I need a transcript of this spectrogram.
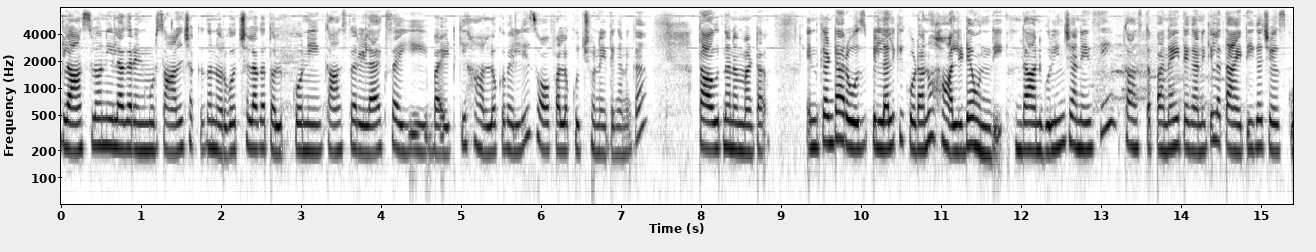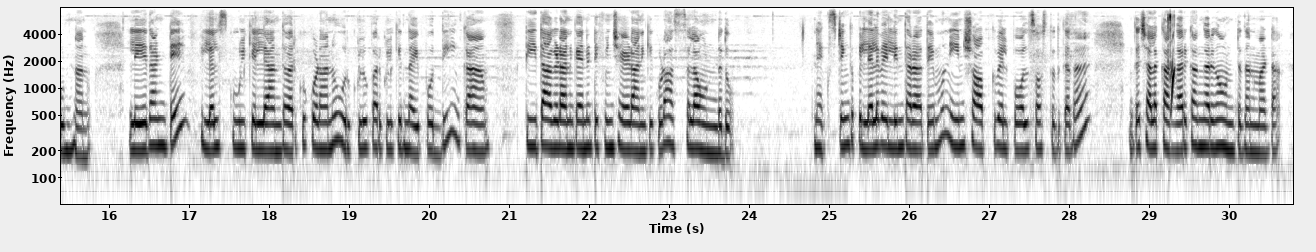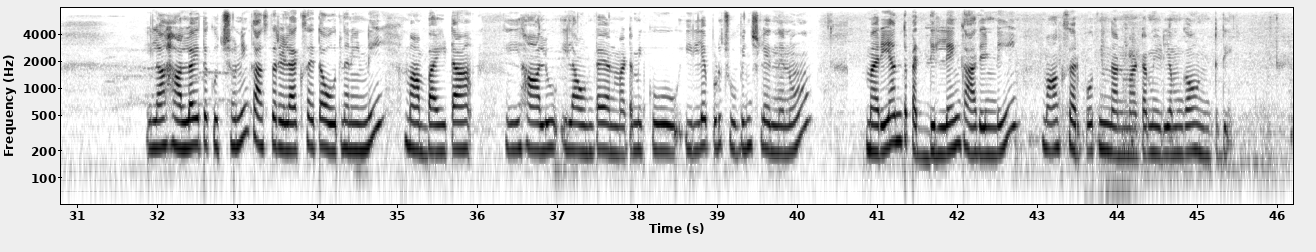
గ్లాస్లోని ఇలాగ రెండు మూడు సార్లు చక్కగా నొరగొచ్చేలాగా తలుపుకొని కాస్త రిలాక్స్ అయ్యి బయటికి హాల్లోకి వెళ్ళి సోఫాలో కూర్చొని అయితే కనుక తాగుతున్నానమాట. ఎందుకంటే ఆ రోజు పిల్లలకి కూడాను హాలిడే ఉంది. దాని గురించి అనేసి కాస్త పని అయితే కనుక ఇలా తాయితీగా చేసుకుంటున్నాను. లేదంటే పిల్లలు స్కూల్కి వెళ్ళేంత వరకు కూడాను ఉరుకులు పరుకులు కింద అయిపోద్ది. ఇంకా టీ తాగడానికైనా టిఫిన్ చేయడానికి కూడా అస్సలు ఉండదు. నెక్స్ట్ ఇంకా పిల్లలు వెళ్ళిన తర్వాత ఏమో నేను షాప్కి వెళ్ళిపోవాల్సి వస్తుంది కదా. ఇంకా చాలా కంగారు కంగారుగా ఉంటుంది అనమాట ఇలా హాల్లో అయితే కూర్చొని కాస్త రిలాక్స్ అయితే అవుతున్నానండి. మా బయట ఈ హాలు ఇలా ఉంటాయి అన్నమాట మీకు ఇల్లు ఎప్పుడు చూపించలేదు నేను. మరీ అంత పెద్ద ఇల్లేం కాదండి. మాకు సరిపోతుంది అనమాట మీడియంగా ఉంటుంది.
